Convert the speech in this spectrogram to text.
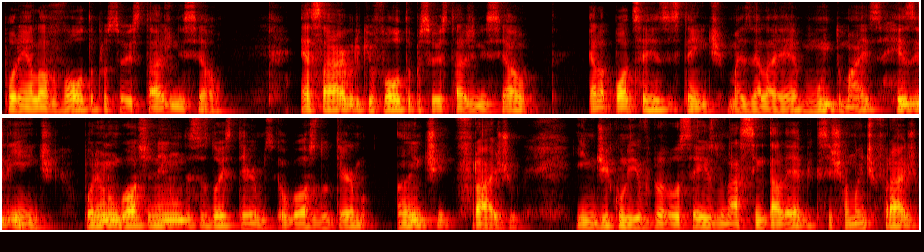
porém ela volta para o seu estágio inicial. Essa árvore que volta para o seu estágio inicial, ela pode ser resistente, mas ela é muito mais resiliente. Porém eu não gosto de nenhum desses dois termos. Eu gosto do termo antifrágil. Indico um livro para vocês do Nassim Taleb, que se chama Antifrágil,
